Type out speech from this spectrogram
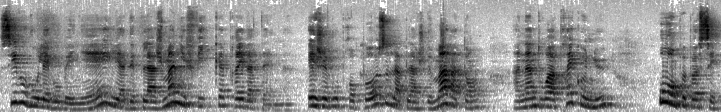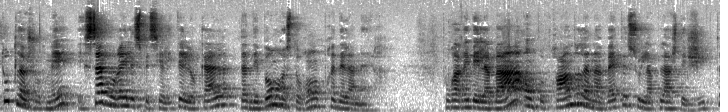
si vous voulez vous baigner, il y a des plages magnifiques près d'Athènes. Et je vous propose la plage de Marathon, un endroit très connu où on peut passer toute la journée et savourer les spécialités locales dans des bons restaurants près de la mer. Pour arriver là-bas, on peut prendre la navette sur la plage d'Égypte,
